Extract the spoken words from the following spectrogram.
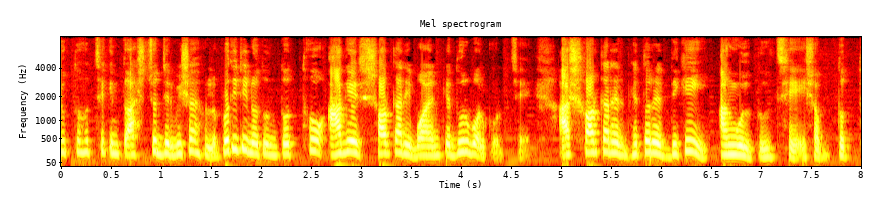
যুক্ত হচ্ছে, কিন্তু আশ্চর্যের বিষয় হলো, প্রতিটি নতুন তথ্য আগের সরকারি বয়ানকে দুর্বল করছে, আর সরকারের ভেতরের দিকেই আঙ্গুল তুলছে এসব তথ্য।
